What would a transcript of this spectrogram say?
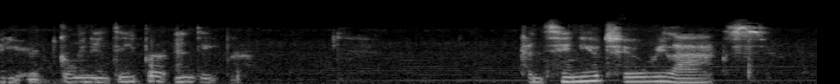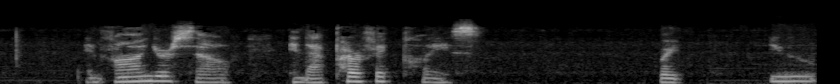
and you're going in deeper and deeper. Continue to relax and find yourself in that perfect place where you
